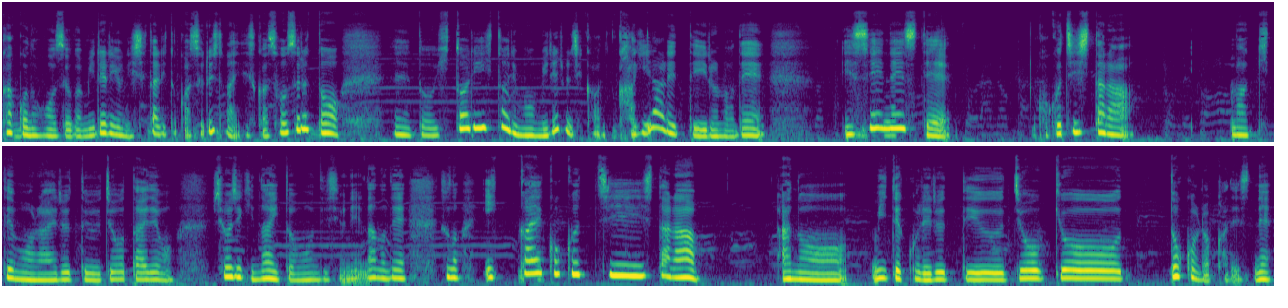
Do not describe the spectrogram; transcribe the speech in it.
過去の放送が見れるようにしてたりとかするじゃないですか。そうすると,、えー、と一人一人も見れる時間に限られているので SNS で告知したらまあ、来てもらえるという状態でも正直ないと思うんですよね。なので、その一回告知したら、あの、見てくれるっていう状況どころかですね、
